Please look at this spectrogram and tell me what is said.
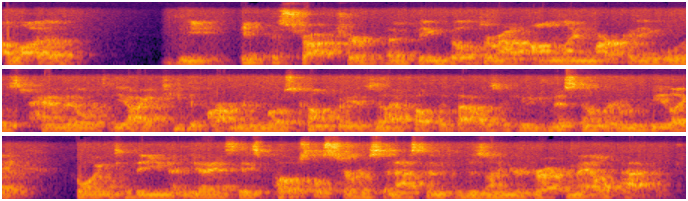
a lot of the infrastructure that was being built around online marketing was handed over to the IT department in most companies. And I felt that that was a huge misnomer. It would be like going to the United States Postal Service and asking them to design your direct mail package.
